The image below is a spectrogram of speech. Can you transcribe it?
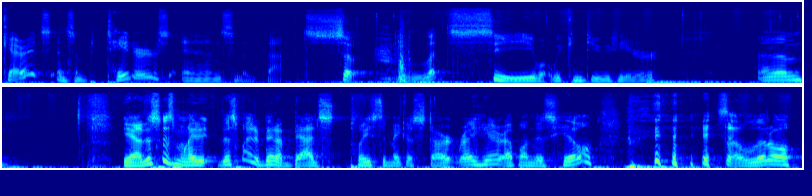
carrots and some potatoes and some of that. So let's see what we can do here. Um, yeah, this was might this might have been a bad place to make a start right here up on this hill. it's a little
